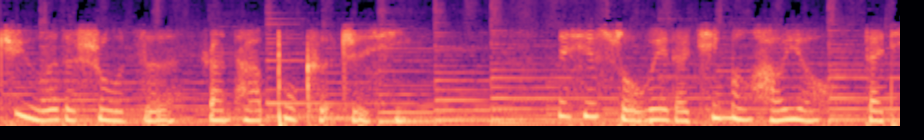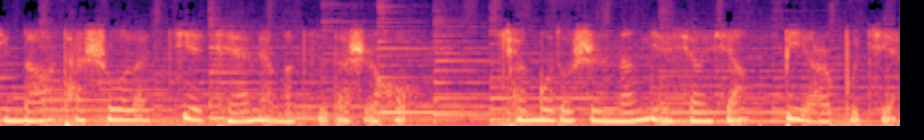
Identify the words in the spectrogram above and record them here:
巨额的数字让他不可置信。那些所谓的亲朋好友，在听到他说了“借钱”两个字的时候，全部都是冷眼相向，避而不见，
